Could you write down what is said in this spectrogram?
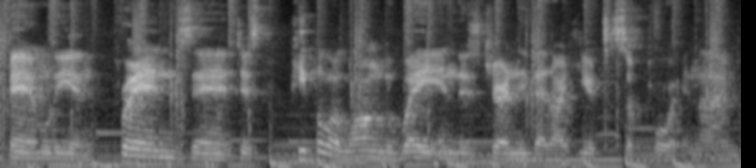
family and friends and just people along the way in this journey that are here to support. And I'm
